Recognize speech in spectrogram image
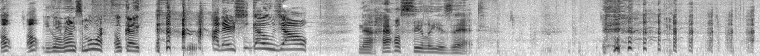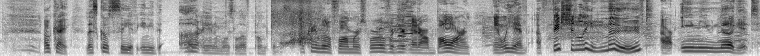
Oh, oh, you gonna run some more? Okay. there she goes, y'all. Now, how silly is that? okay, let's go see if any of the other animals love pumpkins. Okay, little farmers, we're over here at our barn and we have officially moved our emu nugget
